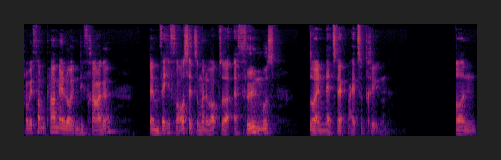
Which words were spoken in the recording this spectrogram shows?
glaube ich, von ein paar mehr Leuten die Frage, ähm, welche Voraussetzungen man überhaupt so erfüllen muss, so ein Netzwerk beizutreten. Und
